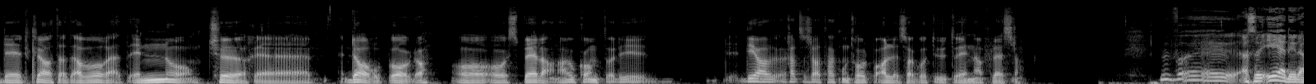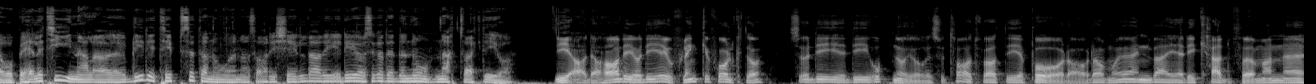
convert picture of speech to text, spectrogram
det, er klart at det har vært et enormt kjør eh, der oppe òg, da. Og, og spillerne har jo kommet, og de de har rett og slett hatt kontroll på alle som har gått ut og inn av Flesland. Men, eh, altså, Er de der oppe hele tiden, eller blir de tipset av noen? Altså, har de kilder? De, de er jo sikkert et enormt nettverk, de òg? Ja, det har de, og de er jo flinke folk, da. Så de, de, oppnår jo resultat for at de er på, da, og da må jo en vei er de kred for, men uh,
